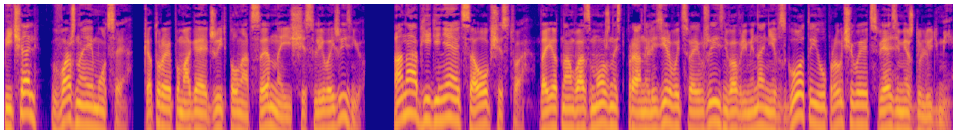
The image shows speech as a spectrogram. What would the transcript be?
Печаль — важная эмоция, которая помогает жить полноценной и счастливой жизнью. Она объединяет сообщество, дает нам возможность проанализировать свою жизнь во времена невзгод и упрочивает связи между людьми.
